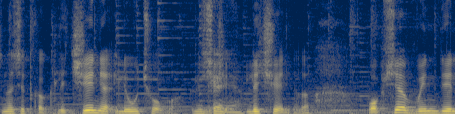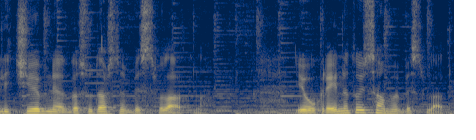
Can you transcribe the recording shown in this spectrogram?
значит, как лечение или учеба? Лечение. Лече- Лечение, да. Вообще в Индии лечебное государство бесплатно. И Украина то же самое бесплатно.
